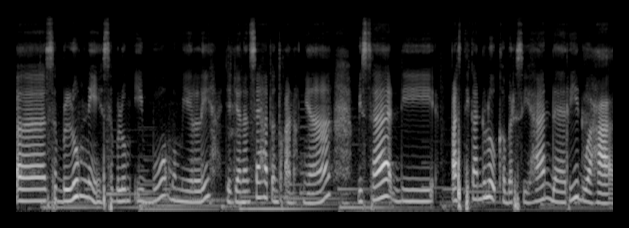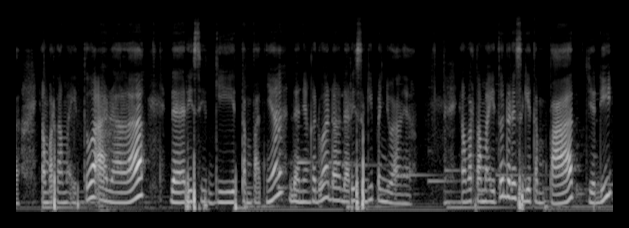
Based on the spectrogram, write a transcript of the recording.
uh, sebelum nih sebelum ibu memilih jajanan sehat untuk anaknya bisa dipastikan dulu kebersihan dari dua hal. Yang pertama itu adalah dari segi tempatnya dan yang kedua adalah dari segi penjualnya. Yang pertama itu dari segi tempat jadi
